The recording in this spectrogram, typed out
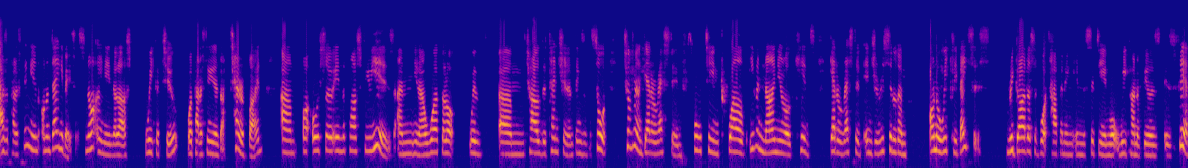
as a Palestinian on a daily basis, not only in the last week or two, where Palestinians are terrified, um, but also in the past few years. And, you know, I work a lot with um, child detention and things of the sort. Children get arrested, 14, 12, even 9 year old kids get arrested in Jerusalem on a weekly basis regardless of what's happening in the city and what we kind of feel is, is fear.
